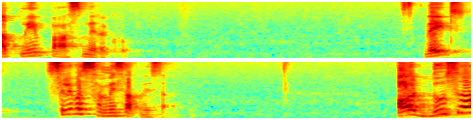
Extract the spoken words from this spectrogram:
अपने पास में रखो। राइट सिलेबस हमेशा अपने साथ। और दूसरा,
